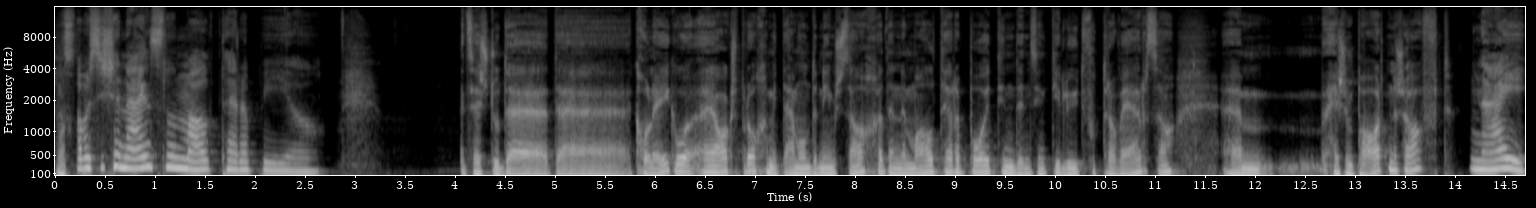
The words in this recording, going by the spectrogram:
Was- Aber es ist eine Einzelmaltherapie, ja. Jetzt hast du den, den Kollegen äh, angesprochen, mit dem unternimmst du Sachen, dann eine Maltherapeutin, dann sind die Leute von Traversa. Ähm, hast du eine Partnerschaft? Nein.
